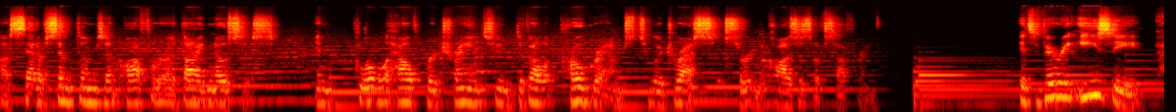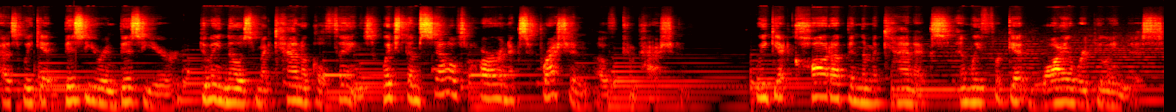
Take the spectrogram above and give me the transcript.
a set of symptoms and offer a diagnosis. In global health, we're trained to develop programs to address certain causes of suffering. It's very easy as we get busier and busier doing those mechanical things, which themselves are an expression of compassion. We get caught up in the mechanics and we forget why we're doing this.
